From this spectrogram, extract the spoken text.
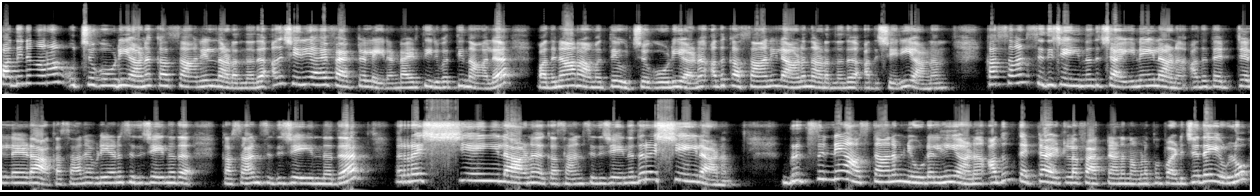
പതിനാറാം ഉച്ചകോടിയാണ് കസാനിൽ നടന്നത്. അത് ശരിയായ ഫാക്ട് അല്ലേ? രണ്ടായിരത്തി ഇരുപത്തിനാല് പതിനാറാമത്തെ ഉച്ചകോടിയാണ്. അത് കസാനിലാണ് നടന്നത്. അത് ശരിയാണ്. കസാൻ സ്ഥിതി ചെയ്യുന്നത് ചൈനയിലാണ്. അത് തെറ്റല്ലേടാ. കസാൻ എവിടെയാണ് സ്ഥിതി ചെയ്യുന്നത്? കസാൻ സ്ഥിതി ചെയ്യുന്നത് റഷ്യയിലാണ്. കസാൻ സ്ഥിതി ചെയ്യുന്നത് റഷ്യയിലാണ്. ബ്രിക്സിന്റെ ആസ്ഥാനം ന്യൂഡൽഹിയാണ്. അതും തെറ്റായിട്ടുള്ള ഫാക്ട് ആണ്. നമ്മളിപ്പോൾ പഠിച്ചതേയുള്ളൂ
